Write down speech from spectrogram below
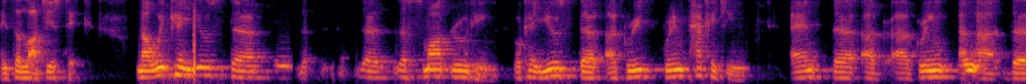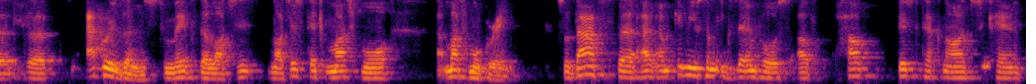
it's a logistic. Now we can use the the, the, the smart routing. We can use the uh, green green packaging and the uh, uh, green uh, uh, the the algorithms to make the logis logistic much more uh, much more green. So that's the I, am giving you some examples of how this technology can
